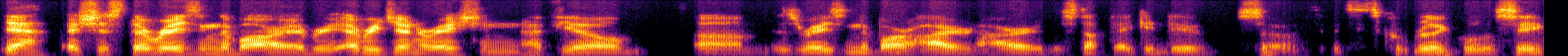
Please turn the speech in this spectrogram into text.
yeah, it's just they're raising the bar. Every every generation, I feel, um, is raising the bar higher and higher. The stuff they can do, so it's really cool to see.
